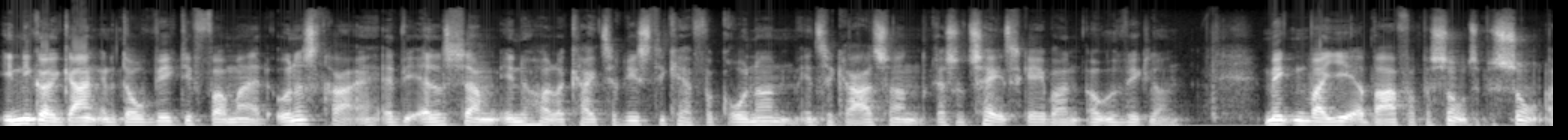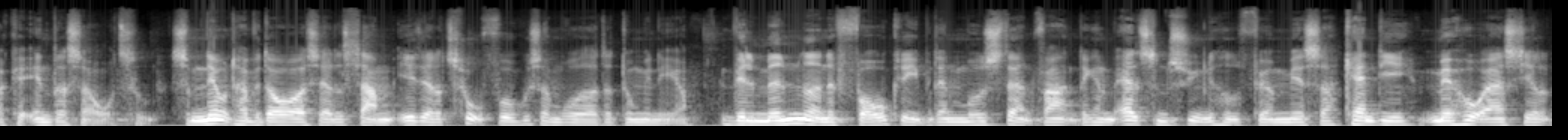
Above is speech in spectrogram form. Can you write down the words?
Inden I går i gang, er det dog vigtigt for mig at understrege, at vi alle sammen indeholder karakteristika for grunderen, integratoren, resultatskaberen og udvikleren. Mængden varierer bare fra person til person og kan ændre sig over tid. Som nævnt har vi dog også alle sammen et eller to fokusområder, der dominerer. Vil mellemlederne foregribe den modstand, forandringerne med al sandsynlighed fører med sig, kan de med HR's hjælp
